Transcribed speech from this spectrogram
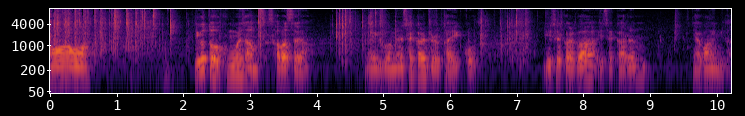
어, 이것도 궁금해서 한번 사봤어요. 여기 보면 색깔별로 다 있고 이 색깔과 이 색깔은 야광입니다.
